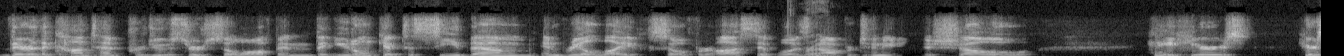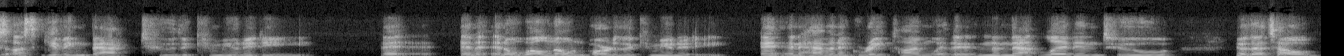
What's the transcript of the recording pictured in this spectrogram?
they're the content producers so often that you don't get to see them in real life. So for us, it was right. an opportunity to show, hey, here's here's us giving back to the community and, and, and a well-known part of the community and, and, having a great time with it. And then that led into, you know, that's how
